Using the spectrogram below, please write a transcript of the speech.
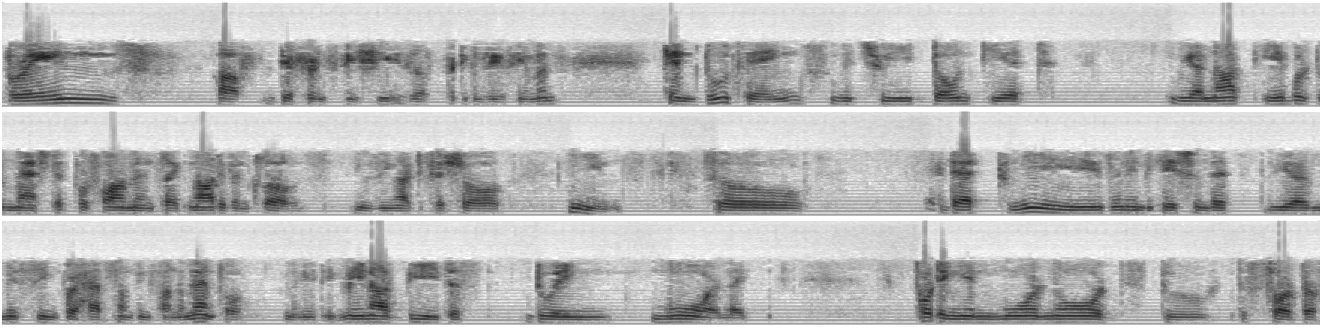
brains of different species, of particularly of humans, can do things which we don't yet, we are not able to match that performance, like not even close, using artificial means. So that to me is an indication that we are missing perhaps something fundamental. I mean, it, it may not be just doing more, like putting in more nodes to the sort of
